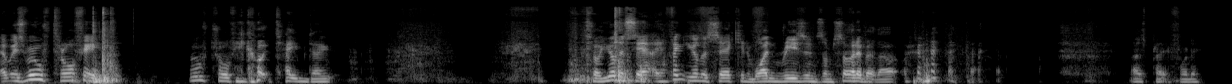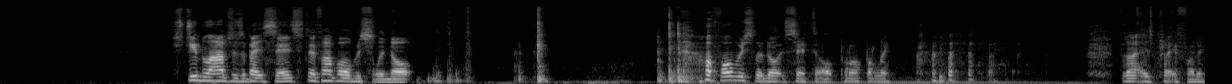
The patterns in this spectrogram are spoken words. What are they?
It was Wolf Trophy. Wolf Trophy got timed out. So you're the set. I think you're the second one. Reasons. I'm sorry about that. That's pretty funny. Streamlabs is a bit sensitive. I've obviously not. I've obviously not set it up properly. but that is pretty funny.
